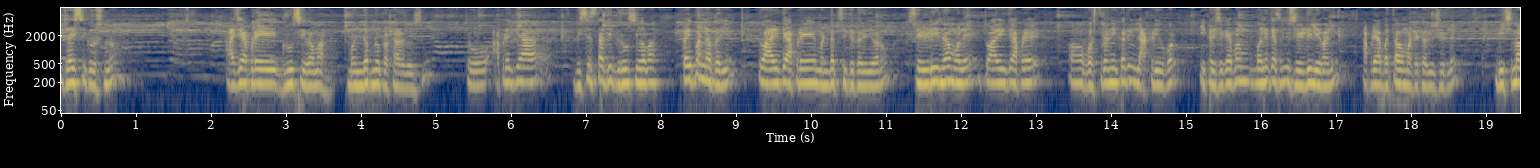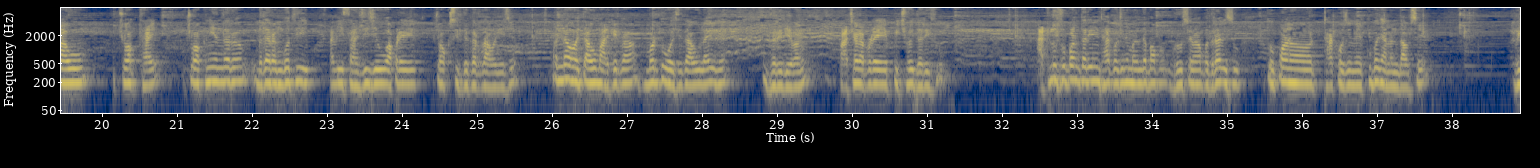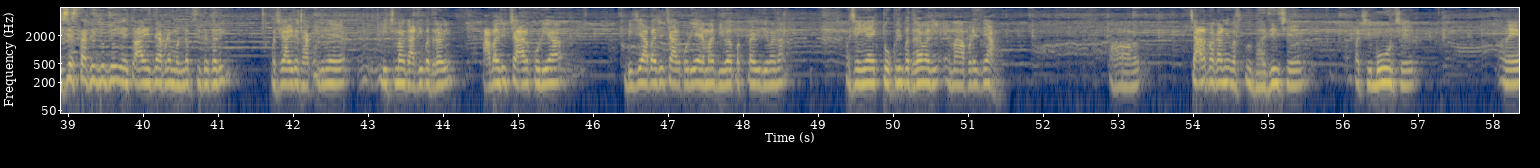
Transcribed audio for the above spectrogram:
જય શ્રી કૃષ્ણ. આજે આપણે ગૃહ સેવામાં મંડપનો પ્રકાર જોઈશું. તો આપણે ત્યાં વિશેષતાથી ગૃહ સેવામાં કંઈ પણ ન કરીએ, તો આ રીતે આપણે મંડપ સિદ્ધ કરી દેવાનો. શેરડી ન મળે, તો આ રીતે આપણે વસ્ત્રની કરી લાકડી ઉપર એ કરી શકાય. પણ બને ત્યાં સુધી શેરડી લેવાની આપણે આ બતાવવા માટે કર્યું છે એટલે. બીચમાં આવું ચોક થાય. ચોકની અંદર બધા રંગોથી આવી સાંજી જેવું આપણે ચોક સિદ્ધ કરતા હોઈએ છીએ. પણ ન હોય તો આવું માર્કેટમાં મળતું હોય છે તો આવું લાવીને ધરી દેવાનું. પાછળ આપણે પીછોય ધરીશું. આટલું શું પણ કરીને ઠાકોરજીને મંડપમાં ગૃહસેવામાં પધરાવીશું, તો પણ ઠાકોરજીને ખૂબ જ આનંદ આવશે. વિશેષતાથી જો જોઈએ તો આ રીતે આપણે મંડપ સિદ્ધ કરી, પછી આ રીતે ઠાકોરજીને બીચમાં ગાદી પધરાવી. આ બાજુ ચાર કોડિયા, બીજી આ બાજુ ચાર કોડિયા, એમાં દીવા પકડાવી દેવાના. પછી અહીંયા એક ટોકરી પધરાવવાની એમાં આપણે ત્યાં ચાર પ્રકારની વસ્તુ, ભાજી છે, પછી બોર છે, અને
